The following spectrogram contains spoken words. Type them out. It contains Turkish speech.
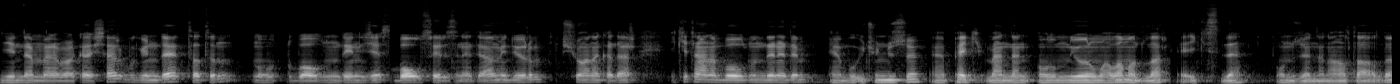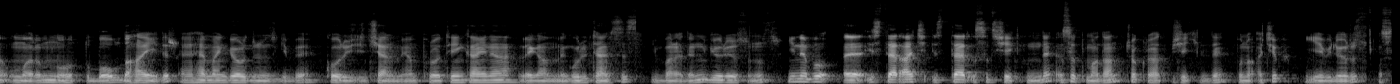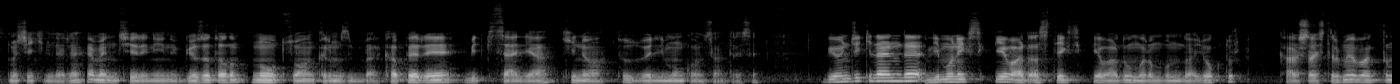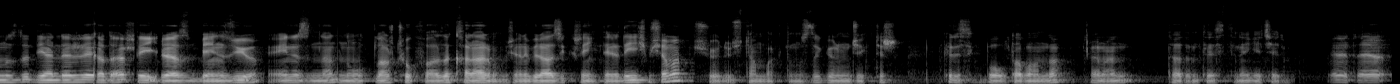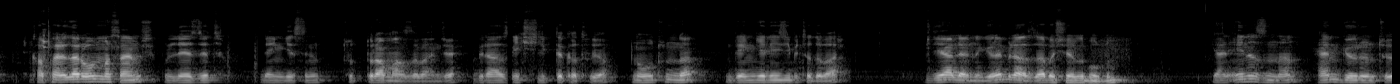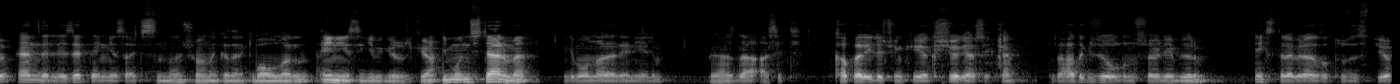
Yeniden merhaba arkadaşlar. Bugün de Tat'ın nohutlu bowl'unu deneyeceğiz. Bowl serisine devam ediyorum. Şu ana kadar iki tane bowl'unu denedim. E, bu üçüncüsü e, pek benden olumlu yorum alamadılar. E, ikisi de 10 üzerinden 6 aldı. Umarım nohutlu bowl daha iyidir. E, hemen gördüğünüz gibi koruyucu içermeyen protein kaynağı, vegan ve glutensiz ibarelerini görüyorsunuz. Yine bu e, ister aç ister ısıt şeklinde ısıtmadan çok rahat bir şekilde bunu açıp yiyebiliyoruz. Isıtma şekilleri. Hemen içeriğini yine göz atalım. Nohut, soğan, kırmızı biber, kaperi, bitkisel yağ, kinoa, tuz ve limon konsantresi. Bir öncekilerinde limon eksikliği vardı, asit eksikliği vardı. Umarım bunda yoktur. Karşılaştırmaya baktığımızda diğerleri kadar değil. Biraz benziyor. En azından nohutlar çok fazla kararmamış. Yani birazcık renkleri değişmiş ama şöyle üstten baktığımızda görünecektir. Klasik bol tabanda hemen tadım testine geçelim. Evet, e, kapareler olmasaymış bu lezzet dengesini tutturamazdı bence. Biraz ekşilik de katıyor. Nohutun da dengeleyici bir tadı var. Diğerlerine göre biraz daha başarılı buldum. Yani en azından hem görüntü hem de lezzet dengesi açısından şu ana kadarki bowl'ların en iyisi gibi gözüküyor. Limon ister mi? Limonla da deneyelim. Biraz daha asit. Kapariyle çünkü yakışıyor gerçekten. Daha da güzel olduğunu söyleyebilirim. Ekstra biraz da tuz istiyor.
